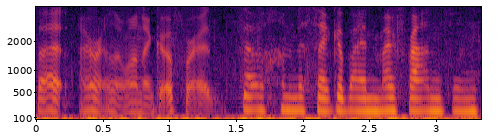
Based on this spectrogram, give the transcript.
but I really want to go for it. So, I'm gonna say goodbye to my friends and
